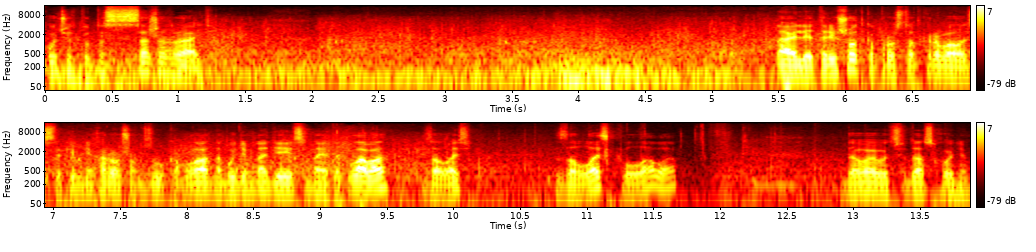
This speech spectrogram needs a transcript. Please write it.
хочет кто-то сожрать. А, или эта решетка просто открывалась с таким нехорошим звуком. Ладно, будем надеяться на это. Клава, залазь. Залазь, Клава. Давай вот сюда сходим.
